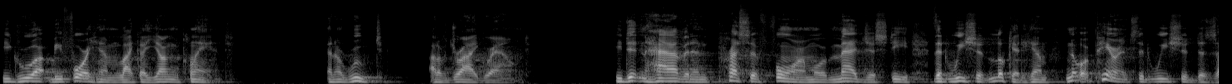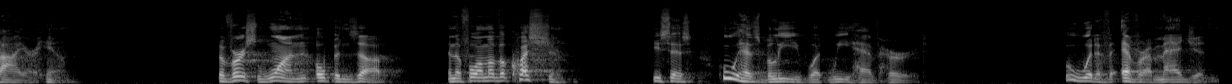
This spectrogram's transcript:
He grew up before him like a young plant and a root out of dry ground. He didn't have an impressive form or majesty that we should look at him, no appearance that we should desire him. So, verse 1 opens up in the form of a question. He says, Who has believed what we have heard? Who would have ever imagined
